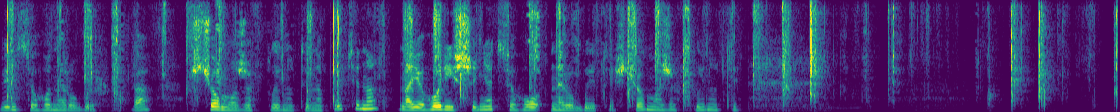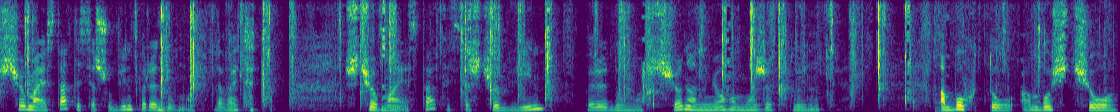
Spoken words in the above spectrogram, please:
він цього не робив? Да? Що може вплинути на Путіна, на його рішення цього не робити? Що може вплинути що має статися, щоб він передумав? Давайте так. Що має статися, щоб він передумав, що на нього може вплинути? Або хто, або що,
